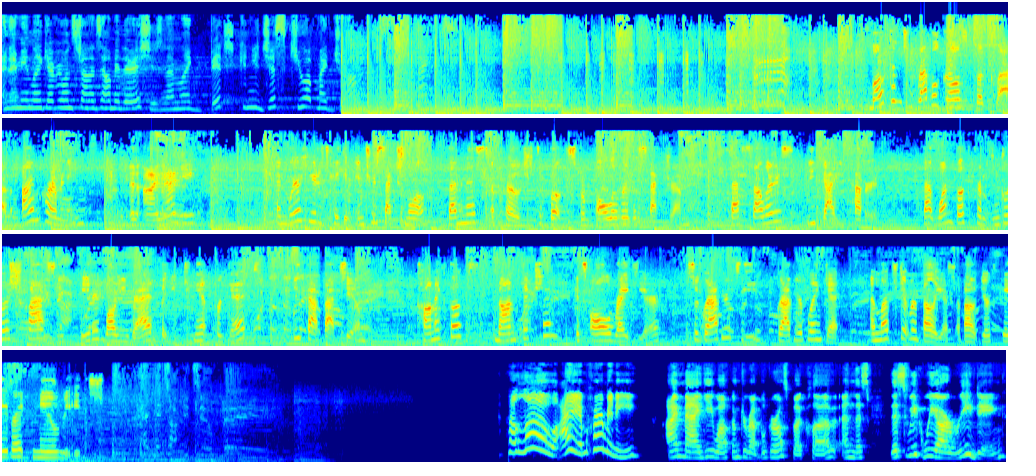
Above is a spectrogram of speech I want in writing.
And I mean, like, everyone's trying to tell me their issues, and I'm like, bitch, can you just cue up my drum? Welcome to Rebel Girls Book Club. I'm Harmony, And I'm Maggie. and we're here to take an intersectional, feminist approach to books from all over the spectrum. Bestsellers, we've got you covered. That one book from English class you hated while you read, but you can't forget, we've got that too. Comic books, nonfiction, it's all right here. So grab your tea, grab your blanket, and let's get rebellious about your favorite new reads. Hello, I am Harmony. I'm Maggie. Welcome to Rebel Girls Book Club. And this this week we are reading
